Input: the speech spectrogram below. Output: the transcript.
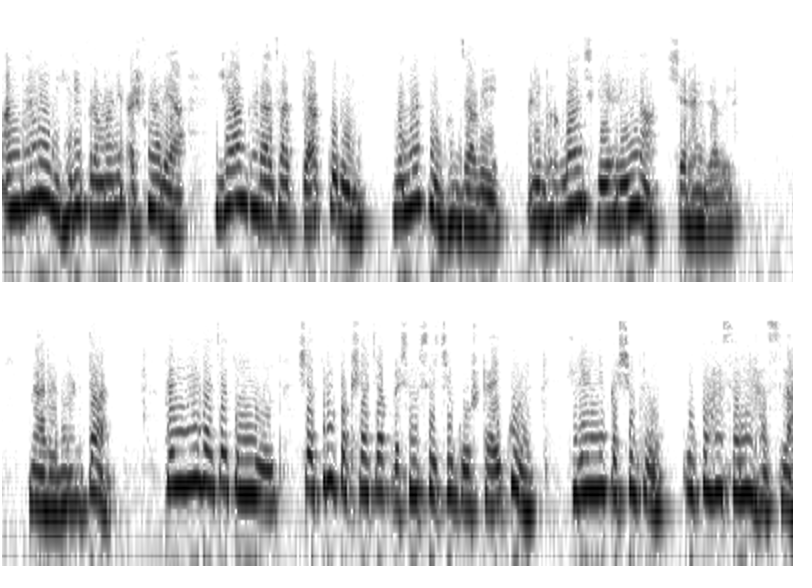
अंधारा विहिरीप्रमाणे असणाऱ्या या घराचा त्याग करून वनात निघून जावे आणि भगवान श्रीहरींना शरण जावे. नारद म्हणतात प्रल्हादाच्या तोंडून शत्रू पक्षाच्या प्रशंसेची गोष्ट ऐकून हिरण्यकशिपू उपहासाने हसला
